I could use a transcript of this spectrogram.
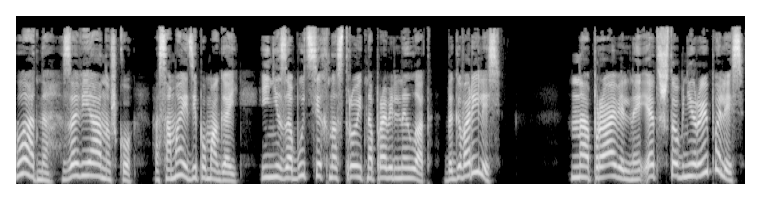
«Ладно, зови Анушку, а сама иди помогай, и не забудь всех настроить на правильный лад. Договорились?» «На правильный, это чтоб не рыпались?»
